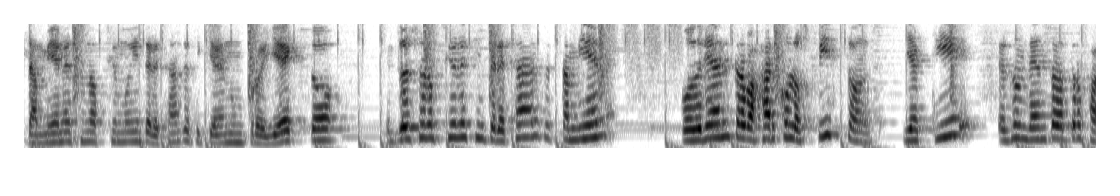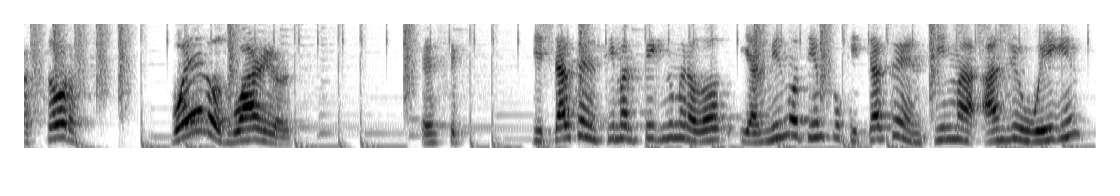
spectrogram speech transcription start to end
también es una opción muy interesante si quieren un proyecto. Entonces son opciones interesantes. También podrían trabajar con los Pistons. Y aquí es donde entra otro factor. Pueden los Warriors este, quitarse de encima el pick número 2 y al mismo tiempo quitarse de encima Andrew Wiggins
